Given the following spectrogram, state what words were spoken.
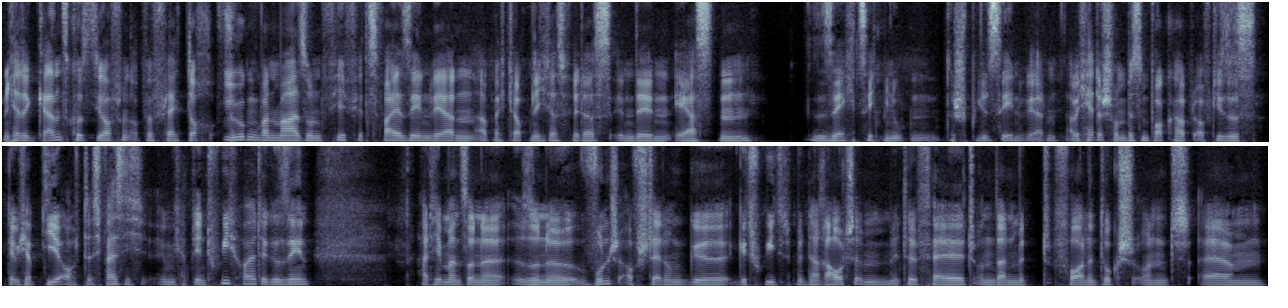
Ich hatte ganz kurz die Hoffnung, ob wir vielleicht doch irgendwann mal so ein 4-4-2 sehen werden, aber ich glaube nicht, dass wir das in den ersten 60 Minuten des Spiels sehen werden. Aber ich hätte schon ein bisschen Bock gehabt auf dieses, ich glaube, ich habe dir auch, ich weiß nicht, ich habe den Tweet heute gesehen, hat jemand so eine, so eine Wunschaufstellung ge, getweetet mit einer Raute im Mittelfeld und dann mit vorne Duxch und ähm,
